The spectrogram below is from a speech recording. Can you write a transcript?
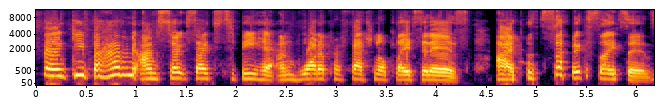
Thank you for having me. I'm so excited to be here, and what a professional place it is. I'm so excited.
